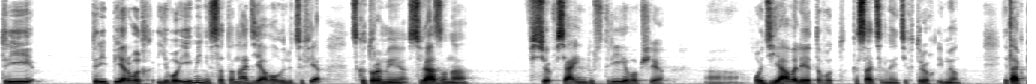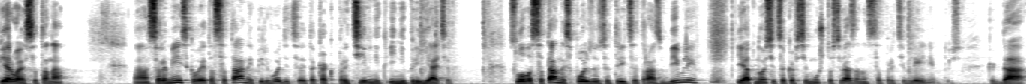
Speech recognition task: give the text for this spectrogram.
три три первых его имени, сатана, дьявол и Люцифер, с которыми связана все, вся индустрия вообще э, о дьяволе, это вот касательно этих трех имен. Итак, первое, сатана. Э, с арамейского это сатан и переводится это как противник и неприятель. Слово сатан используется 30 раз в Библии и относится ко всему, что связано с сопротивлением. То есть, когда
